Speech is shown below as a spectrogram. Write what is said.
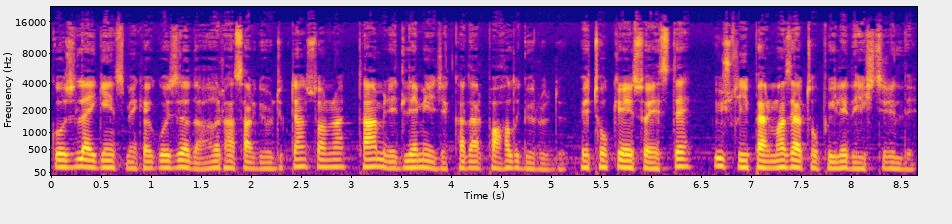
Godzilla Against Mechagodzilla'da ağır hasar gördükten sonra tamir edilemeyecek kadar pahalı görüldü ve Tokyo SOS'te Üçlü hipermazer topu ile değiştirildi.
